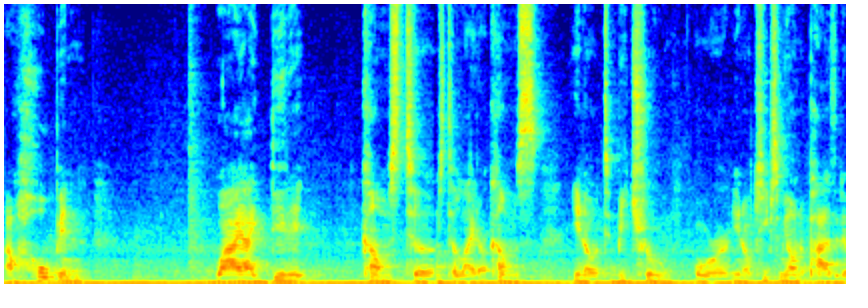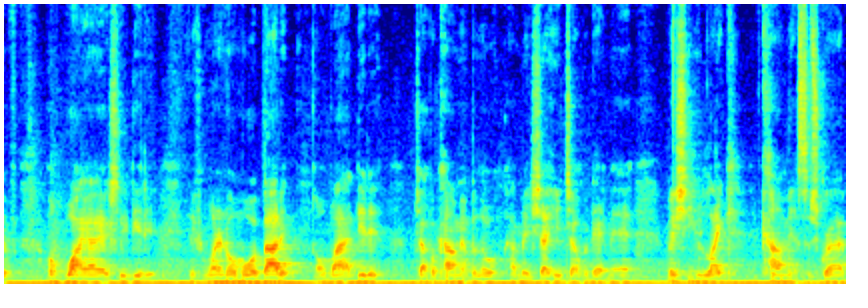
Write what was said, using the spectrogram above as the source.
I'm hoping why I did it comes to comes to light or comes you know to be true or you know keeps me on the positive of why I actually did it. And if you want to know more about it on why I did it, drop a comment below. I make sure I hit y'all with that, man. Make sure you like, comment, subscribe.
